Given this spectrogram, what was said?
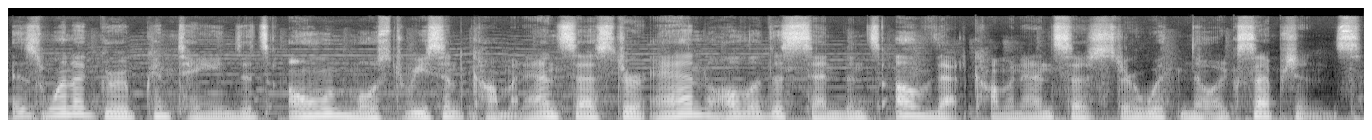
is when a group contains its own most recent common ancestor and all the descendants of that common ancestor with no exceptions.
